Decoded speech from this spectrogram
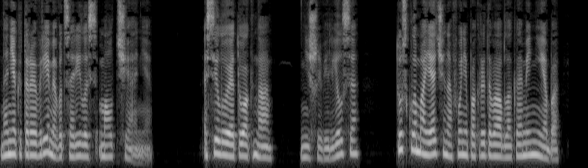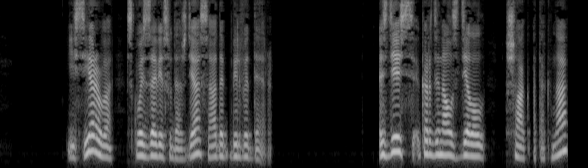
На некоторое время воцарилось молчание. Силуэт у окна не шевелился, тускло маячи на фоне покрытого облаками неба и серого сквозь завесу дождя сада Бельведера. Здесь кардинал сделал шаг от окна,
